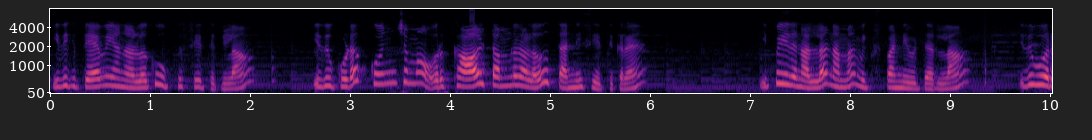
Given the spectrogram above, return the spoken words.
இதுக்கு தேவையான அளவுக்கு உப்பு சேர்த்துக்கலாம். இது கூட கொஞ்சமாக ஒரு கால் டம்ளர் அளவு தண்ணி சேர்த்துக்கிறேன். இப்போ இதை நல்லா நம்ம மிக்ஸ் பண்ணி விட்டுடலாம் இது ஒரு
